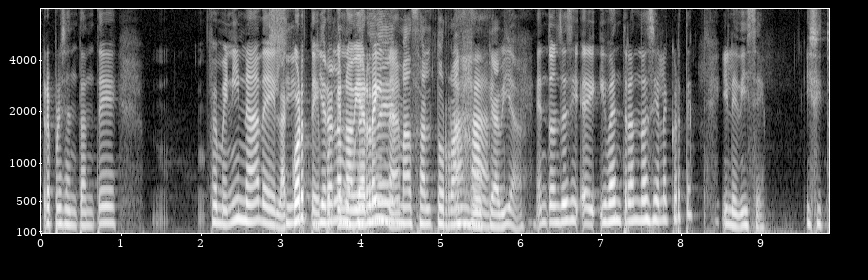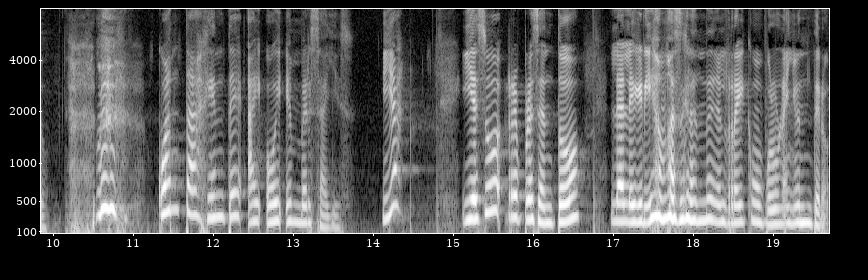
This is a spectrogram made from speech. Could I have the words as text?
representante femenina de la Sí, corte y era porque la no había de reina. más alto rango Ajá. que había. Entonces eh, iba entrando hacia la corte y le dice, y cito, ¿cuánta gente hay hoy en Versalles? Y ya. Y eso representó la alegría más grande del rey como por un año entero.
